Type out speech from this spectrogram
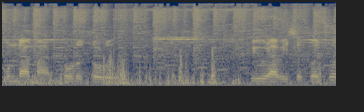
કુંડામાં થોડું થોડું પીવડાવી શકો છો.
